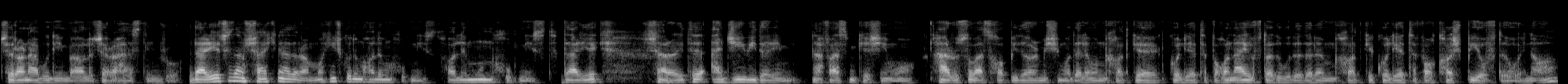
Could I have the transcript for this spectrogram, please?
چرا نبودیم و حالا چرا هستیم رو. در یه چیزم شک ندارم. ما هیچ کدوم حالمون خوب نیست. حالمون خوب نیست. در یک شرایط عجیبی داریم. نفس می‌کشیم و هر روز صبح از خواب بیدار میشیم و دلمون می‌خواد که کلی اتفاقا نیفتاده بوده. دلمون می‌خواد که کلی اتفاق کاش بیفته و اینا.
